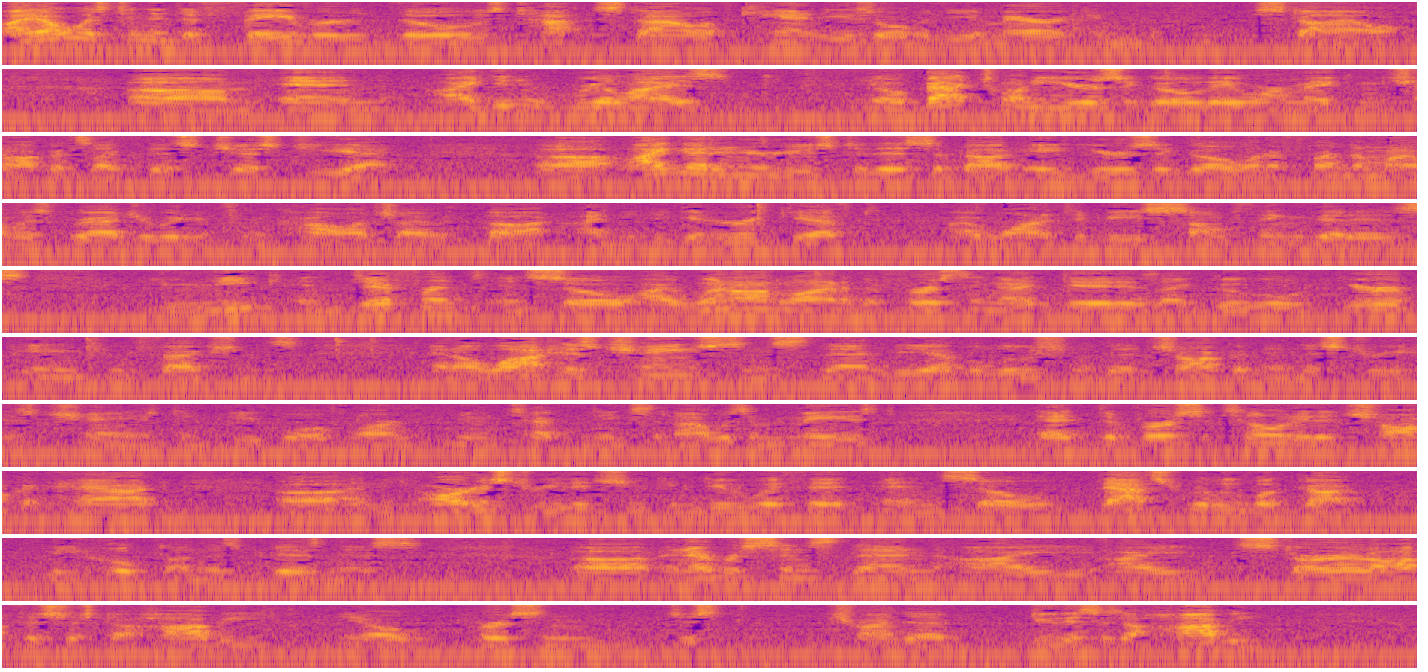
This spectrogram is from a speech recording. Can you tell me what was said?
I always tended to favor those style of candies over the American style. Um, and I didn't realize, you know, back 20 years ago, they weren't making chocolates like this just yet. Uh, I got introduced to this about eight years ago when a friend of mine was graduating from college. I thought I need to get her a gift. I want it to be something that is unique and different. And so I went online, and the first thing I did is I Googled European confections. And a lot has changed since then. The evolution of the chocolate industry has changed, and people have learned new techniques. And I was amazed at the versatility that chocolate had uh, and the artistry that you can do with it. And so that's really what got me hooked on this business. Uh, and ever since then, I, I started off as just a hobby, you know, person, just trying to do this as a hobby.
